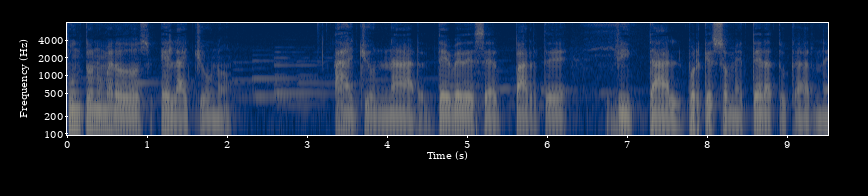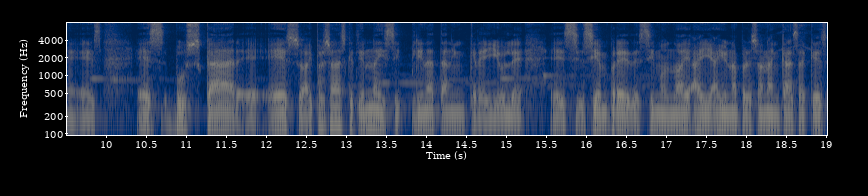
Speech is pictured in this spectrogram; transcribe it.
Punto número dos, el ayuno ayunar debe de ser parte vital porque someter a tu carne es es buscar eh, eso. Hay personas que tienen una disciplina tan increíble eh, si- siempre decimos no hay, hay hay una persona en casa que es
